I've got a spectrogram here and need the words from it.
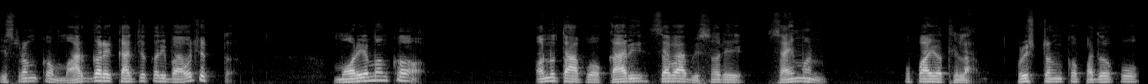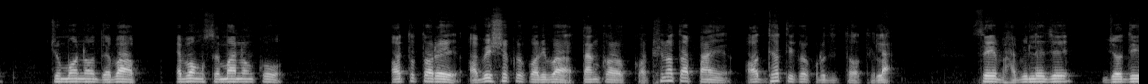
ଈଶ୍ୱରଙ୍କ ମାର୍ଗରେ କାର୍ଯ୍ୟ କରିବା ଉଚିତ। ମରିୟମଙ୍କ ଅନୁତାପକାରୀ ସେବା ବିଷୟରେ ସାଇମନ ଉପାୟ ଥିଲା। ଖ୍ରୀଷ୍ଟଙ୍କ ପଦକୁ ଚୁମନ ଦେବା ଏବଂ ସେମାନଙ୍କୁ ଅତୀତରେ ଆବଶ୍ୟକ କରିବା ତାଙ୍କର କଠିନତା ପାଇଁ ଅଧ୍ୟାତ୍ମିକ କ୍ରୋଧିତ ଥିଲା। ସେ ଭାବିଲେ ଯେ ଯଦି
